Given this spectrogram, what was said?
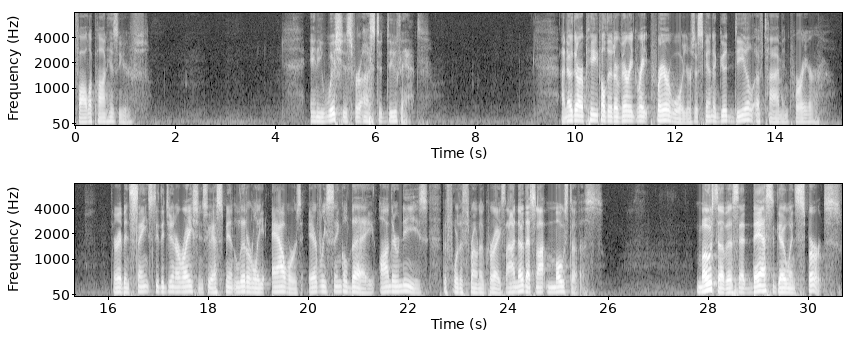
fall upon his ears. And he wishes for us to do that. I know there are people that are very great prayer warriors that spend a good deal of time in prayer. There have been saints through the generations who have spent literally hours every single day on their knees before the throne of grace. I know that's not most of us. Most of us, at best, go in spurts.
